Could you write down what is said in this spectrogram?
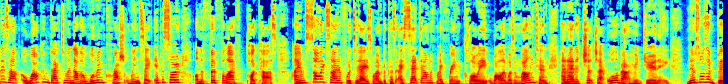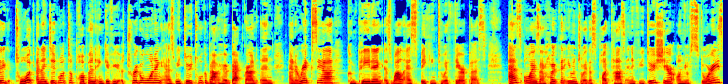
is up? Welcome back to another Woman Crush Wednesday episode on the Fit for Life podcast. I am so excited for today's one because I sat down with my friend Chloe while I was in Wellington and I had a chit chat all about her journey. This was a big talk, and I did want to pop in and give you a trigger warning as we do talk about her background in anorexia, competing, as well as speaking to a therapist. As always, I hope that you enjoy this podcast. And if you do share it on your stories,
